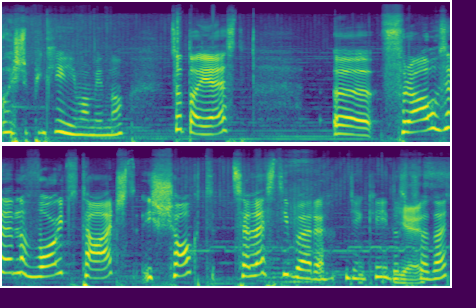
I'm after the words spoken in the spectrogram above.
O, jeszcze Pink Lily mam jedno. Co to jest? E, Frozen, Void Touched i Shocked Celesti Berry. Dzięki, idę Jest. sprzedać.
